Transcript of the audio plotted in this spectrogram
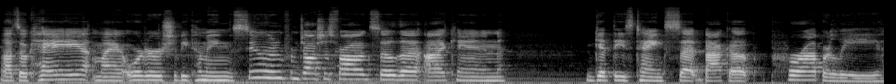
That's okay. My order should be coming soon from Josh's Frog so that I can get these tanks set back up properly.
